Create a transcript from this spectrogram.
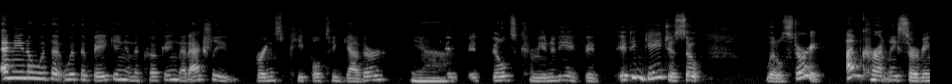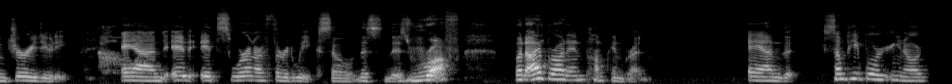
and you know, with the with the baking and the cooking, that actually brings people together. Yeah, it, it builds community. It, it engages. So, little story. I'm currently serving jury duty and it it's we're in our third week, so this is rough. But I brought in pumpkin bread, and some people are you know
